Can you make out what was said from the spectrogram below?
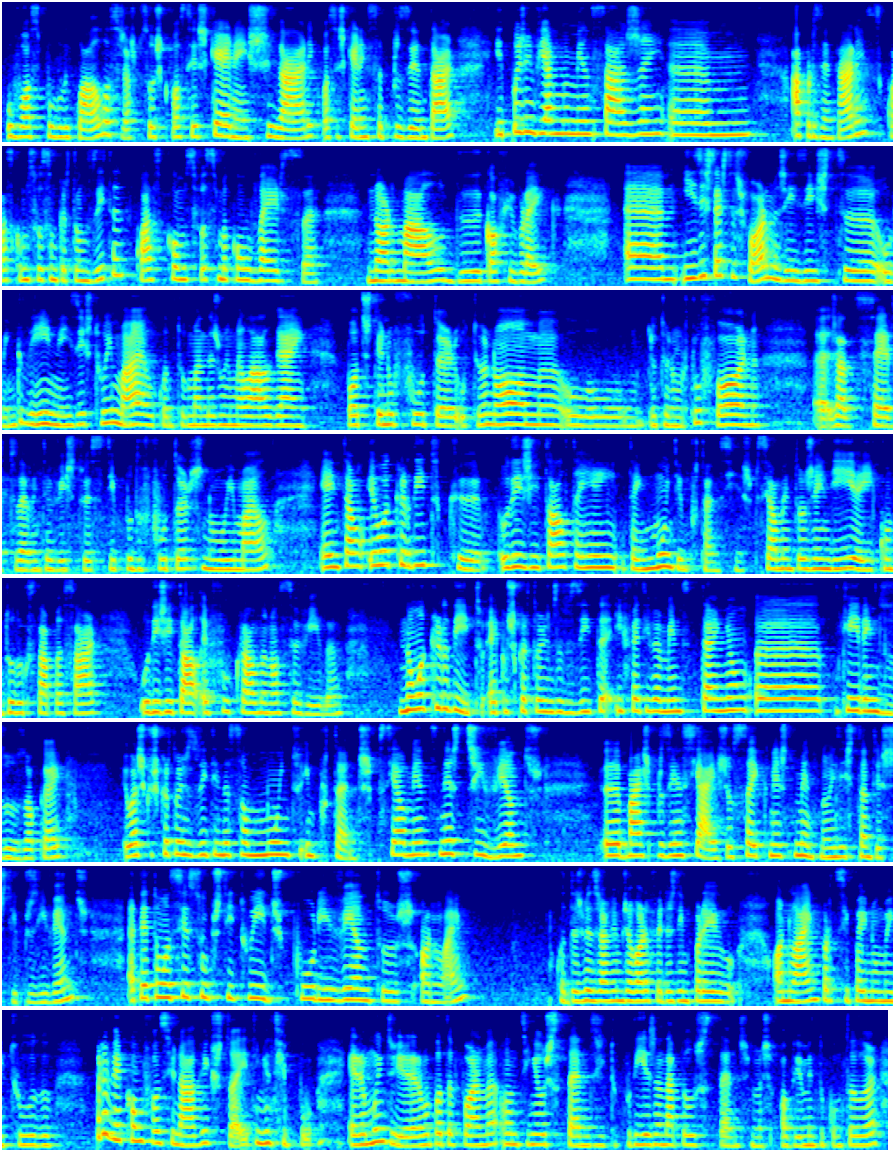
o vosso público-alvo, ou seja, as pessoas que vocês querem chegar e que vocês querem se apresentar, e depois enviar uma mensagem um, a apresentarem-se, quase como se fosse um cartão de visita, quase como se fosse uma conversa normal de coffee break. Um, e existem estas formas, existe o LinkedIn, existe o e-mail, quando tu mandas um e-mail a alguém, podes ter no footer o teu nome, o, o teu número de telefone, uh, já de certo devem ter visto esse tipo de footers no e-mail. Então eu acredito que o digital tem, tem muita importância, especialmente hoje em dia e com tudo o que se está a passar, o digital é fulcral na nossa vida. Não acredito é que os cartões de visita efetivamente tenham uh, caído em desuso, ok? Eu acho que os cartões de visita ainda são muito importantes, especialmente nestes eventos uh, mais presenciais. Eu sei que neste momento não existe tanto estes tipos de eventos, até estão a ser substituídos por eventos online. Quantas vezes já vimos agora feiras de emprego online, participei numa e tudo, para ver como funcionava e gostei. Tinha tipo, era muito giro, era uma plataforma onde tinha os stands e tu podias andar pelos stands, mas obviamente no computador.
